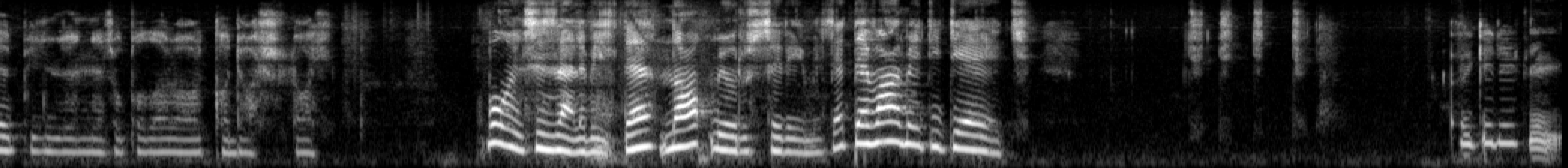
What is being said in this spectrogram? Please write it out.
Hepinize merhabalar arkadaşlar. Bugün sizlerle birlikte ne yapmıyoruz serimize devam edeceğiz. Arkadaşlar.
